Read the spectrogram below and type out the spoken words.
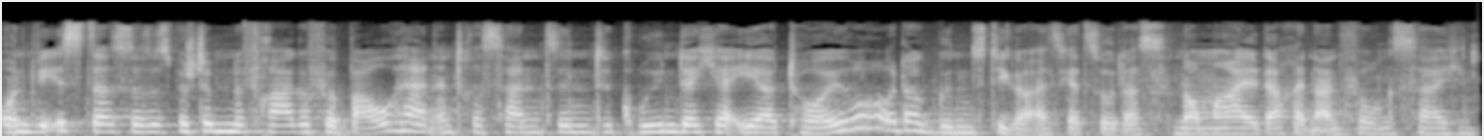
Und wie ist das? Das ist bestimmt eine Frage für Bauherren interessant. Sind Gründächer eher teurer oder günstiger als jetzt so das Normaldach in Anführungszeichen?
